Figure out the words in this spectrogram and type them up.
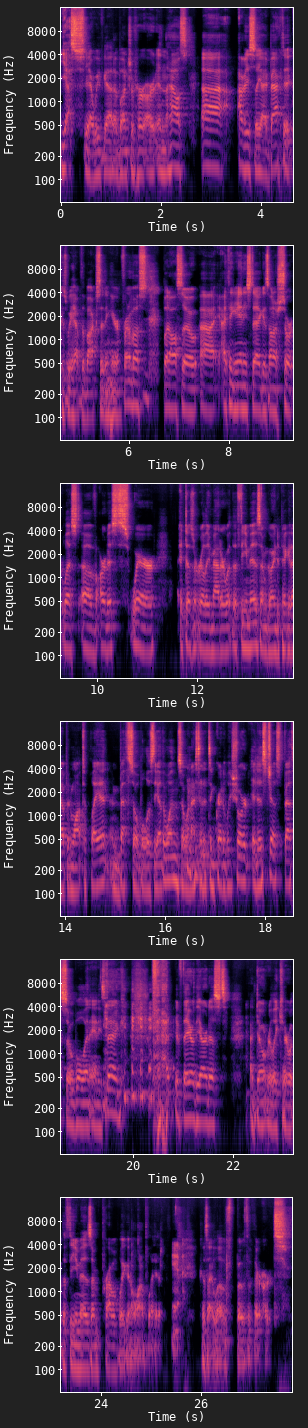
Yes, yeah, we've got a bunch of her art in the house. Uh, obviously, I backed it because we have the box sitting here in front of us. But also, uh, I think Annie Stegg is on a short list of artists where it doesn't really matter what the theme is. I'm going to pick it up and want to play it. And Beth Sobel is the other one. So when I said it's incredibly short, it is just Beth Sobel and Annie Stegg. if they are the artist, I don't really care what the theme is. I'm probably going to want to play it. Yeah. Because I love both of their arts.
